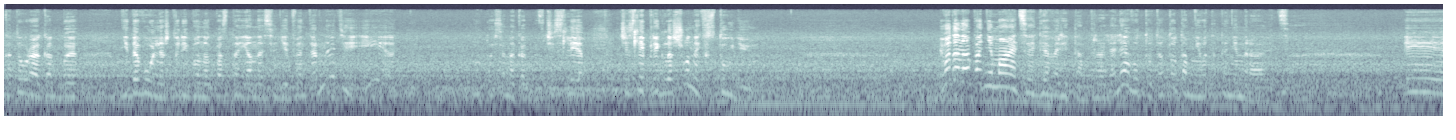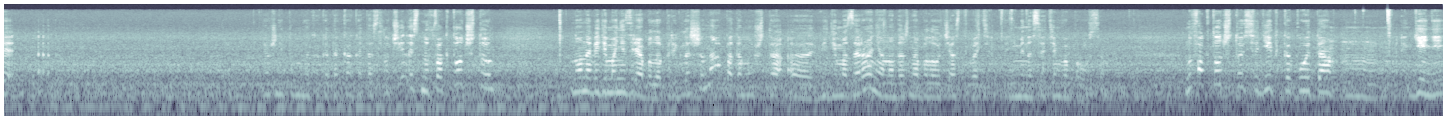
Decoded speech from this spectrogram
которая как бы недовольна, что ребенок постоянно сидит в интернете, и ну, то есть она как бы в числе, в числе приглашенных в студию. И вот она поднимается и говорит там, тра-ля-ля, вот тут, а то, а мне вот это не нравится. И я уже не помню, как это, как это случилось, но факт тот, что но она, видимо, не зря была приглашена, потому что, видимо, заранее она должна была участвовать именно с этим вопросом. Ну, факт тот, что сидит какой-то гений,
